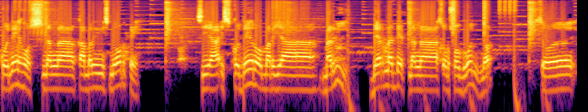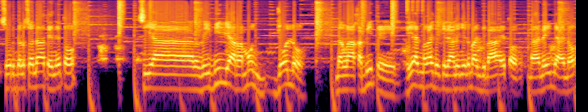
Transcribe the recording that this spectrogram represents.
Conejos ng uh, Camarines Norte. Si ah, Escudero Maria Marie Bernadette ng ah, Sorsogon, no? So, uh, na Luzon natin, ito, si uh, Revilla Ramon Jolo ng uh, Cavite. Ayan mga idol, kilala nyo naman, di ba? Ito, nanay niya, no?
